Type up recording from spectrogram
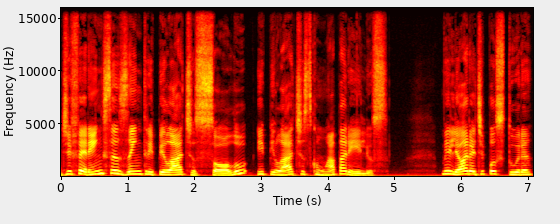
Diferenças entre Pilates solo e Pilates com aparelhos. Melhora de postura,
